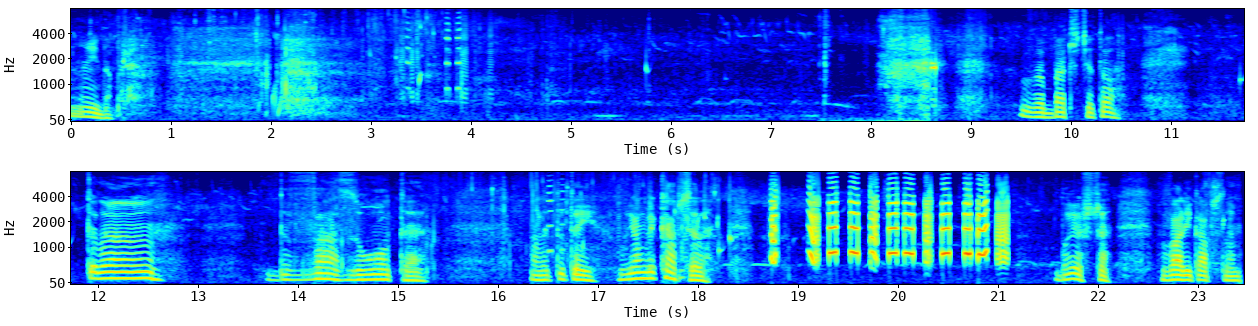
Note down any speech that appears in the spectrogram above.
No i dobra. Zobaczcie to. Tada! Dwa złote. Ale tutaj, ja mówię kapsel. Bo jeszcze wali kapslem.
